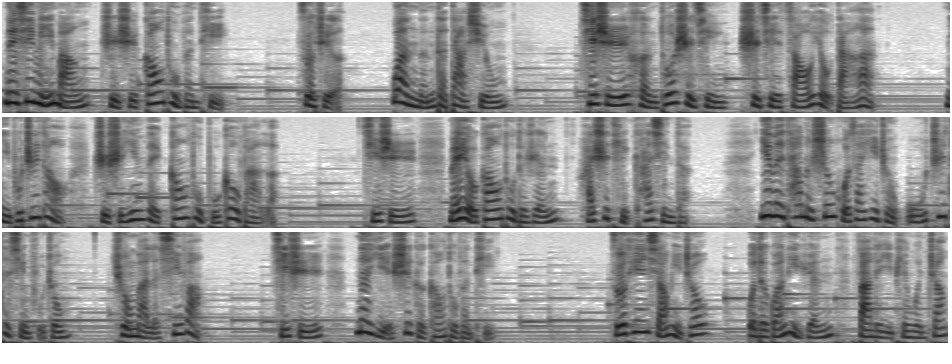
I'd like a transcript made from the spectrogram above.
那些迷茫只是高度问题。作者：万能的大熊。其实很多事情世界早有答案，你不知道，只是因为高度不够罢了。其实没有高度的人还是挺开心的，因为他们生活在一种无知的幸福中，充满了希望。其实那也是个高度问题。昨天小米粥，我的管理员发了一篇文章，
